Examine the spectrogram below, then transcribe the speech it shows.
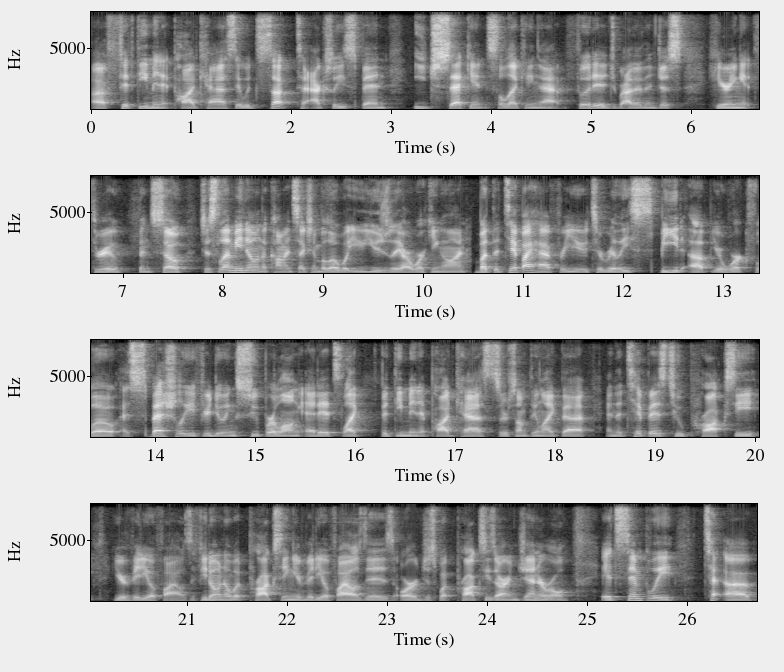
a 50 minute podcast. It would suck to actually spend each second selecting that footage rather than just hearing it through. And so just let me know in the comment section below what you usually are working on. But the tip I have for you to really speed up your workflow, especially if you're doing super long edits like 50 minute podcasts or something like that. And the tip is to proxy your video files. If you don't know what proxying your video files is or just what proxies are in general, it's simply uh,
